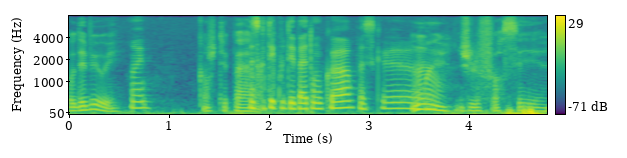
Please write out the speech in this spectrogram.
Au début oui Ouais. Quand j'étais pas Parce que t'écoutais pas ton corps, parce que. euh, Ouais, je le forçais euh,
